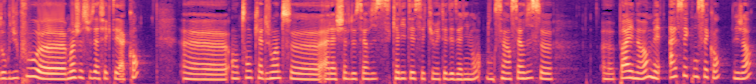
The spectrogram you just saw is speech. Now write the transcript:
Donc du coup, moi je suis affectée à Caen en tant qu'adjointe à la chef de service qualité et sécurité des aliments. Donc c'est un service euh, pas énorme, mais assez conséquent déjà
